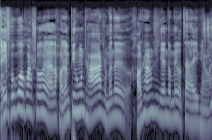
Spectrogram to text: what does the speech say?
哎，不过话说回来了，好像冰红茶什么的，好长时间都没有再来一瓶了。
